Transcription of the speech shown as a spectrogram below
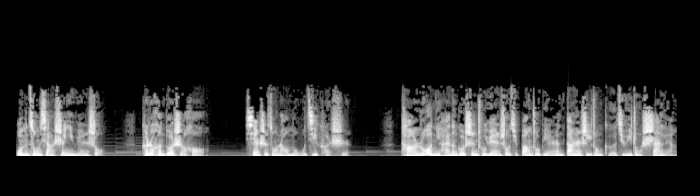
我们总想伸以援手，可是很多时候，现实总让我们无计可施。倘若你还能够伸出援手去帮助别人，当然是一种格局，一种善良。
